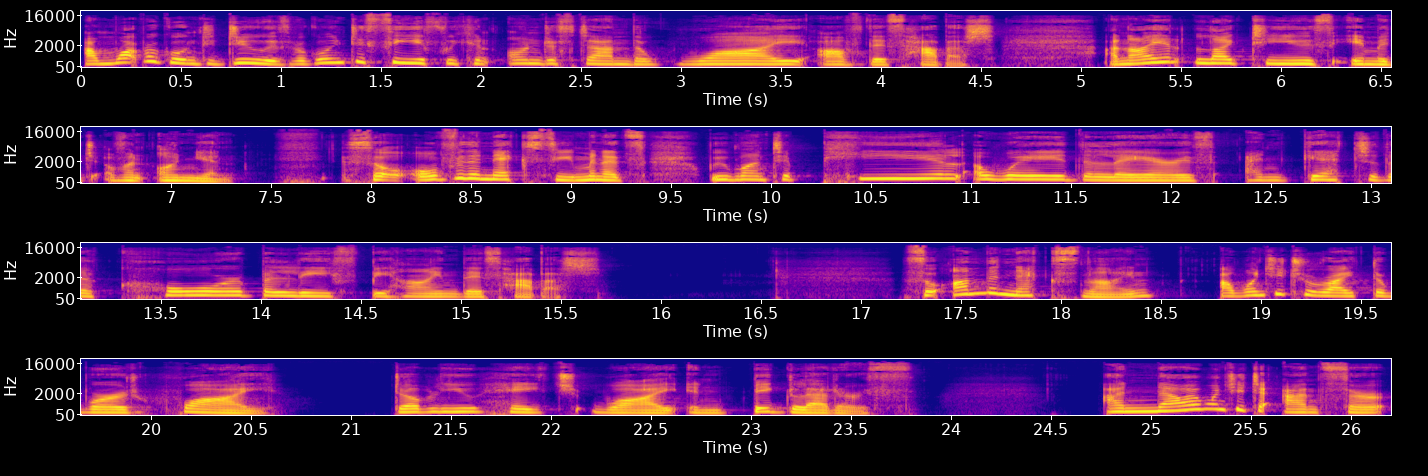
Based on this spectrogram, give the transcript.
And what we're going to do is we're going to see if we can understand the why of this habit. And I like to use the image of an onion. So, over the next few minutes, we want to peel away the layers and get to the core belief behind this habit. So, on the next line, I want you to write the word why. W H Y in big letters. And now I want you to answer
